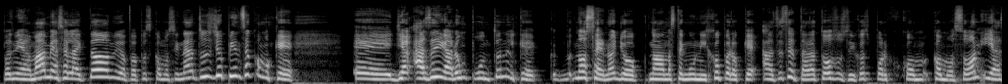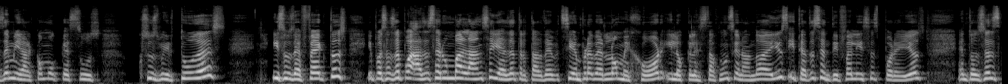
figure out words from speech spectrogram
pues mi mamá me hace like todo, mi papá pues como si nada. Entonces yo pienso como que eh, ya has de llegar a un punto en el que, no sé, ¿no? Yo nada más tengo un hijo, pero que has de aceptar a todos sus hijos por com- como son y has de mirar como que sus, sus virtudes y sus defectos y pues has de, has de hacer un balance y has de tratar de siempre ver lo mejor y lo que les está funcionando a ellos y te has de sentir felices por ellos. Entonces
